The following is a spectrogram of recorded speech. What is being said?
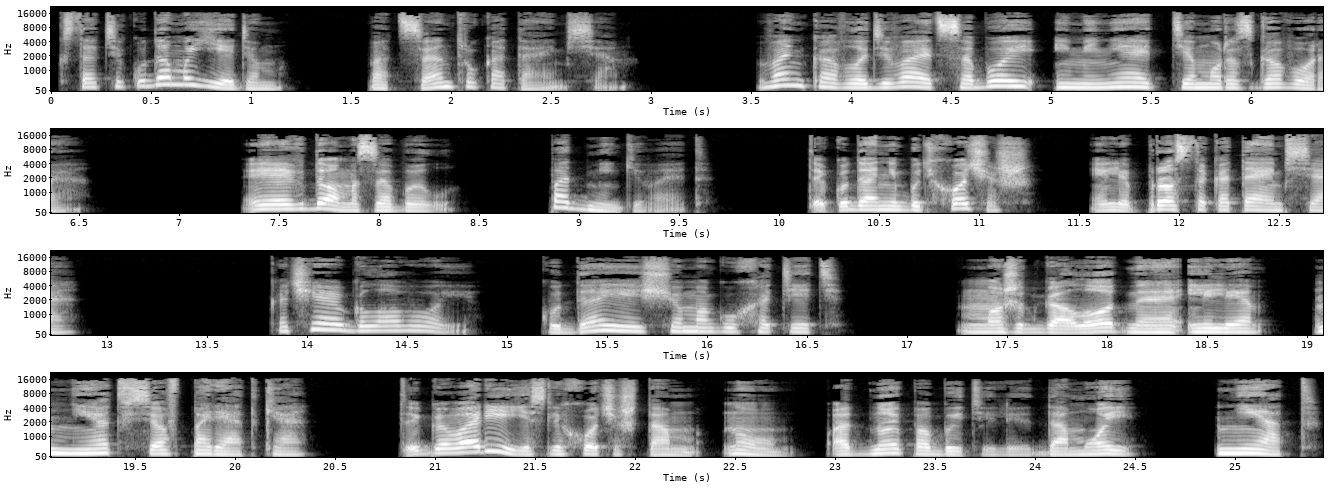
Кстати, куда мы едем? По центру катаемся. Ванька овладевает собой и меняет тему разговора. «Я их дома забыл», — подмигивает. «Ты куда-нибудь хочешь? Или просто катаемся?» Качаю головой. Куда я еще могу хотеть? Может, голодная или... Нет, все в порядке. Ты говори, если хочешь там, ну, одной побыть или домой. Нет.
